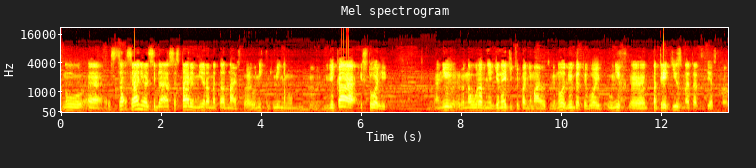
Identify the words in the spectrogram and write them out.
ну, э, сравнивать себя со старым миром это одна история. У них как минимум века истории они на уровне генетики понимают вино, любят его, и у них э, патриотизм этот с детства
